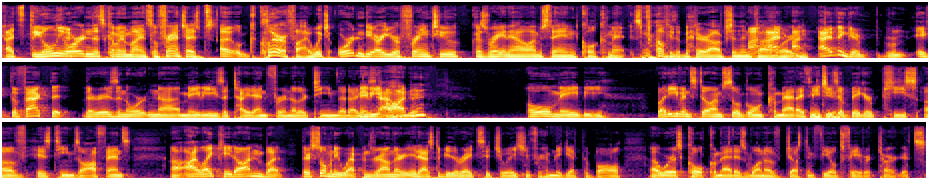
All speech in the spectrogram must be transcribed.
That's the only Orton that's coming to mind. So, franchise, uh, clarify which Orton do, are you referring to? Because right now I'm saying Cole Kmet is probably the better option than Kyle I, Orton. I, I think if, if, the fact that there is an Orton, uh, maybe he's a tight end for another team that I maybe Otton. Oh, maybe. But even still, I'm still going Kmet. I think he's a bigger piece of his team's offense. Uh, I like Cade Otton, but there's so many weapons around there. It has to be the right situation for him to get the ball. Uh, whereas Cole Kmet is one of Justin Fields' favorite targets.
